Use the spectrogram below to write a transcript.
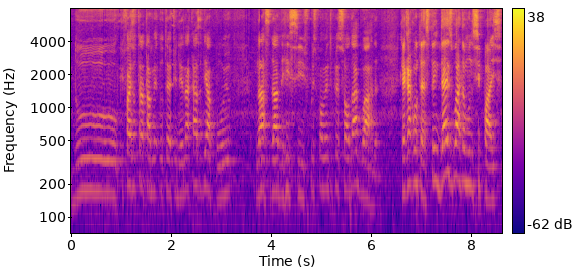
do que faz o tratamento do TFD na casa de apoio na cidade de Recife, principalmente o pessoal da guarda. O que é que acontece? Tem 10 guardas municipais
